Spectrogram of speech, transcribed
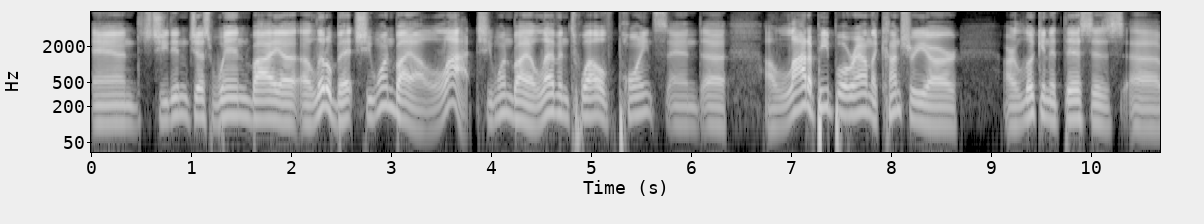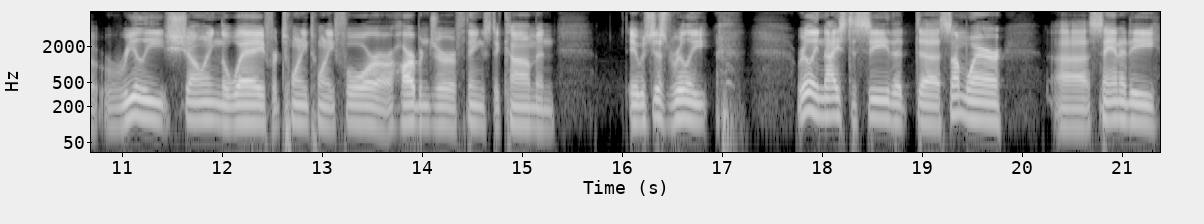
And she didn't just win by a, a, little bit, she won by a lot. She won by 11, 12 points. And uh, a lot of people around the country are. Are looking at this as uh, really showing the way for 2024 or harbinger of things to come, and it was just really, really nice to see that uh, somewhere uh, sanity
